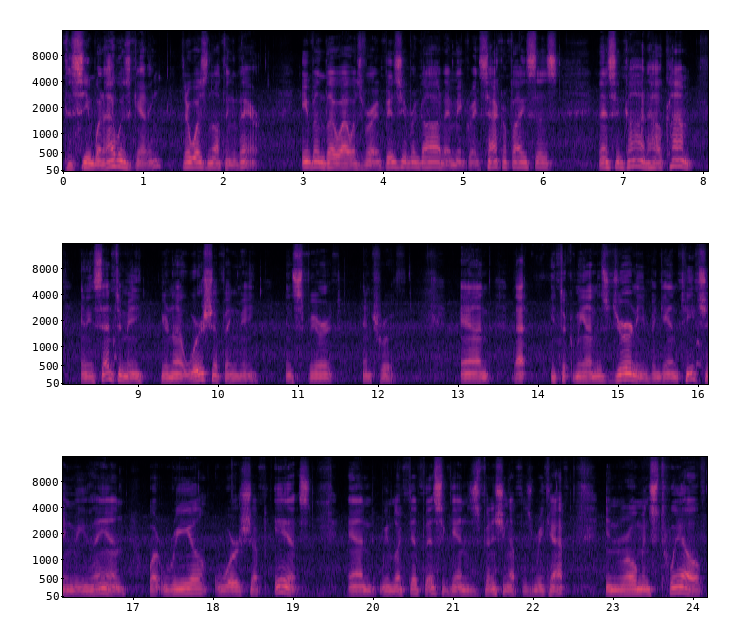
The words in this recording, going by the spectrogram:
to see what I was getting, there was nothing there. Even though I was very busy for God, I made great sacrifices. And I said, God, how come? And he said to me, You're not worshiping me in spirit and truth. And that he took me on this journey, and began teaching me then what real worship is. And we looked at this again, just finishing up this recap, in Romans 12,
